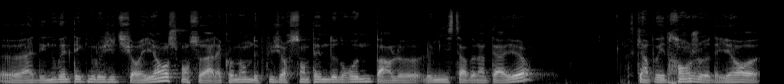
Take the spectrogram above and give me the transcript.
à des nouvelles technologies de surveillance. Je pense à la commande de plusieurs centaines de drones par le ministère de l'Intérieur. Ce qui est un peu étrange d'ailleurs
